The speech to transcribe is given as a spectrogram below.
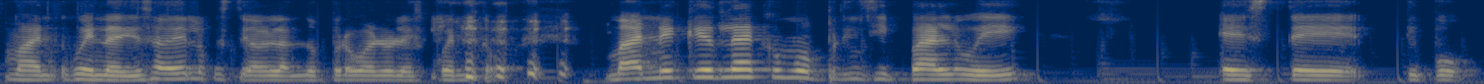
man, güey, nadie sabe de lo que estoy hablando, pero bueno, les cuento. Mane, que es la como principal, güey, este, tipo,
